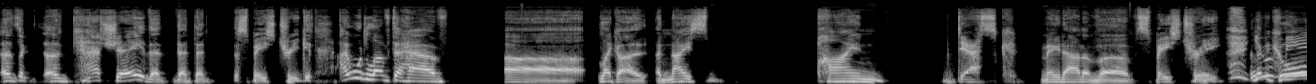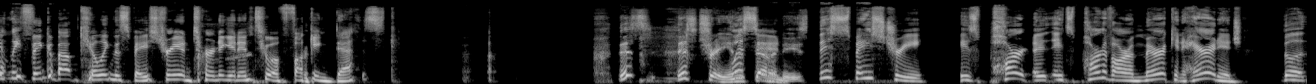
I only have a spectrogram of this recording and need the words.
there's a, a cachet that that that the space tree gets. I would love to have uh like a a nice pine desk made out of a space tree. Wouldn't You cool? immediately think about killing the space tree and turning it into a fucking desk. This this tree in Listen. the seventies. this space tree is part it's part of our American heritage. The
